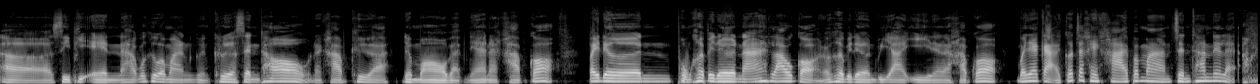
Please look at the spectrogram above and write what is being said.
เอ่อ CPN นะครับก็คือประมาณเหมือนเครือเซ็นทรัลนะครับเครือ The Mall แบบนี้นะครับก็ ไปเดิน ผมเคยไปเดินนะ เล่าก่อนก็เคยไปเดิน VRE เนี่ยนะครับ ก็บรรยากาศก็จะคล้ายๆประมาณเซนทันนี่แหละ จ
